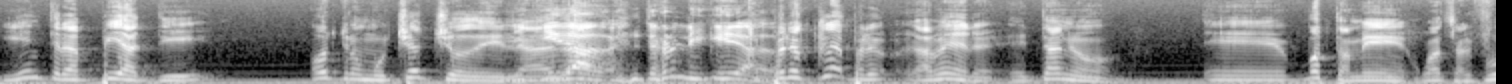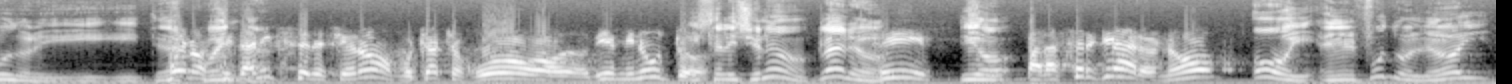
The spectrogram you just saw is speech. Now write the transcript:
y entra Piatti otro muchacho de la. Liquidado, entró liquidado. Pero, claro, pero a ver, Tano, eh, vos también jugás al fútbol y, te das bueno, cuenta. Bueno, se lesionó, muchacho, jugó 10 minutos. Y se lesionó, claro. Sí, Digo, para ser claro, ¿no? Hoy, en el fútbol de hoy,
